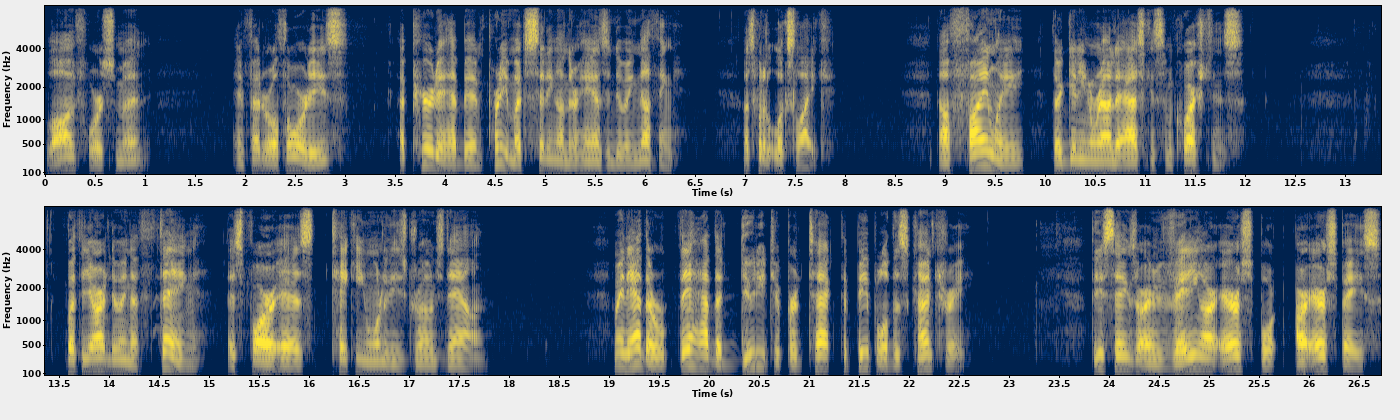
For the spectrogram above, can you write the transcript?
law enforcement and federal authorities appear to have been pretty much sitting on their hands and doing nothing. That's what it looks like. Now, finally, they're getting around to asking some questions. But they aren't doing a thing as far as taking one of these drones down. I mean, they have the, they have the duty to protect the people of this country. These things are invading our, air sport, our airspace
